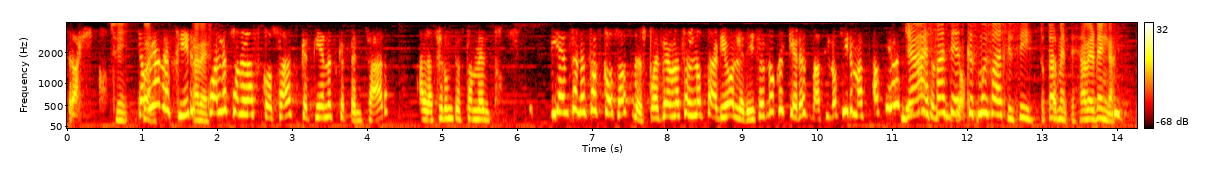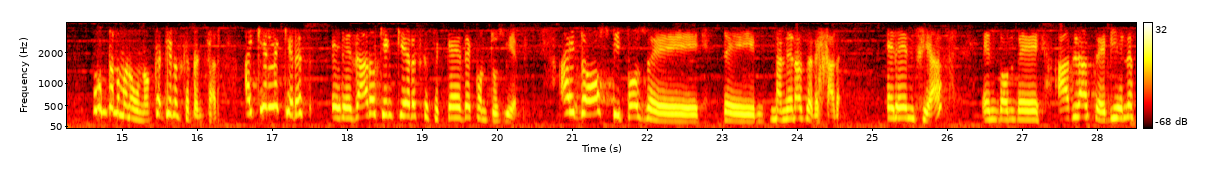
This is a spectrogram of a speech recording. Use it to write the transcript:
trágico. Te voy a decir cuáles son las cosas que tienes que pensar al hacer un testamento piensa en estas cosas, después le hablas al notario, le dices lo que quieres, vas y lo firmas. Así Ya, es fácil, es que es muy fácil, sí, totalmente. A ver, venga. Punto número uno, ¿qué tienes que pensar? ¿A quién le quieres heredar o quién quieres que se quede con tus bienes? Hay dos tipos de, de maneras de dejar. Herencias, en donde hablas de bienes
